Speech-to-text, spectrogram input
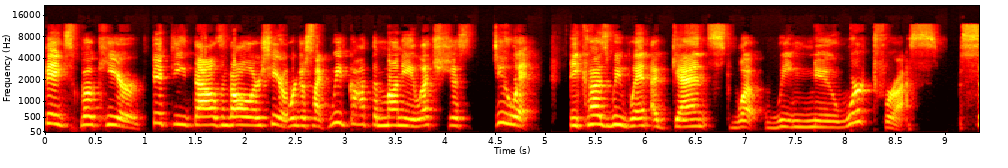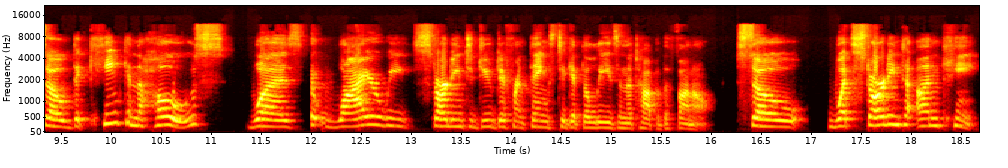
Facebook here, fifty thousand dollars here. We're just like we've got the money. Let's just do it because we went against what we knew worked for us. So the kink in the hose was why are we starting to do different things to get the leads in the top of the funnel? So what's starting to unkink,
